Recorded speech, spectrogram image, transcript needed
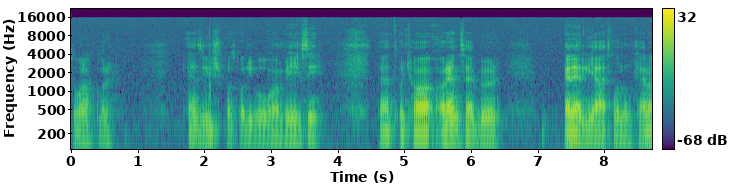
szóval akkor ez is az origóban végzi. Tehát, hogyha a rendszerből energiát vonunk el, a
